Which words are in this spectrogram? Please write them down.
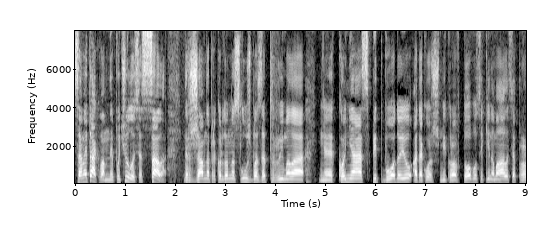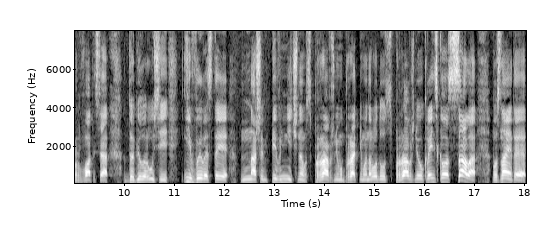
Саме так вам не почулося з сала. Державна прикордонна служба затримала е, коня з підводою, а також мікроавтобус, які намагалися прорватися до Білорусі і вивезти нашим північним справжньому братньому народу справжнього українського сала. Бо знаєте,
